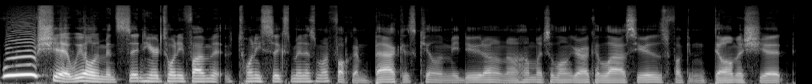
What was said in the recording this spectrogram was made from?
Whoo shit, we only been sitting here 25 26 minutes. My fucking back is killing me, dude. I don't know how much longer I could last here. This is fucking dumb as shit.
